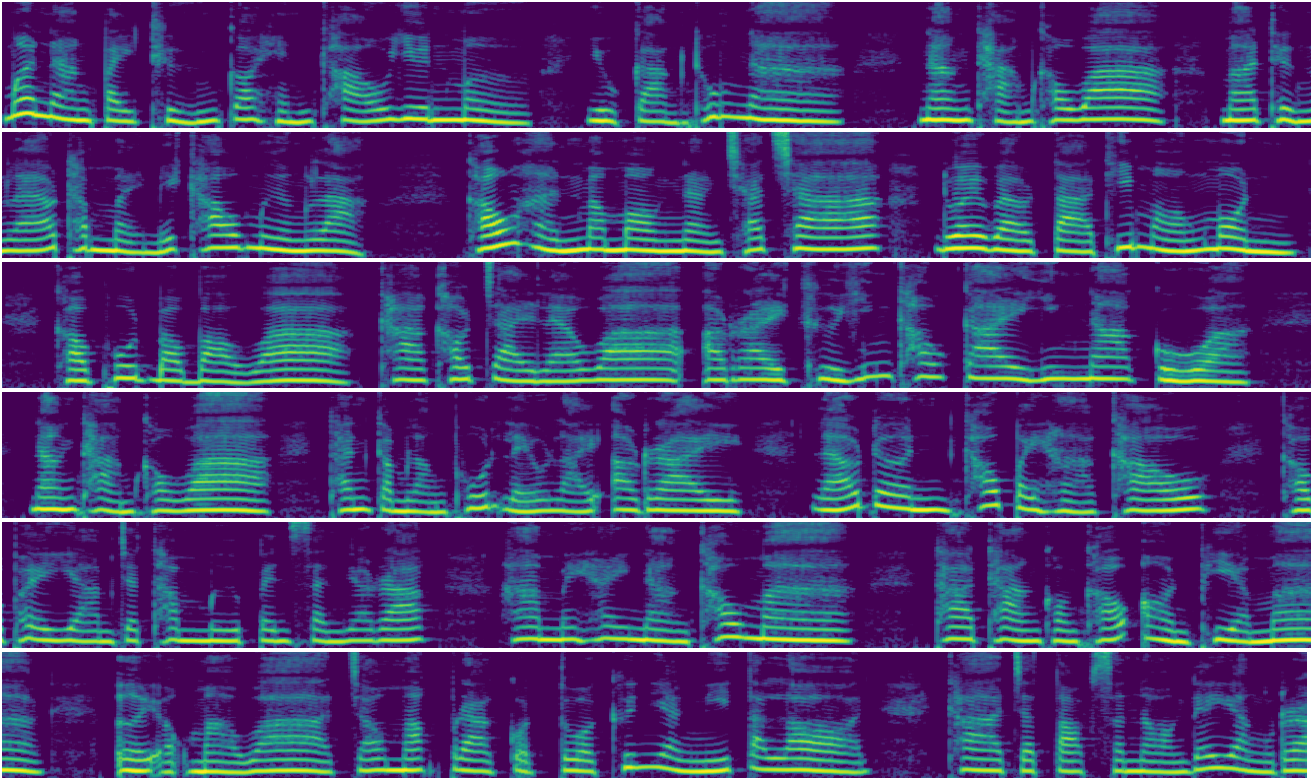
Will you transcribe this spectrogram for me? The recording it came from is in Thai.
เมื่อนางไปถึงก็เห็นเขายืนเหม่ออยู่กลางทุ่งนา นางถามเขาว่า มาถึงแล้วทำไมไม่เข้าเมืองล่ะเขาหันมามองนางช้าๆ ด้วยแววตาที่มองมน เขาพูดเบาๆว่าข้าเข้าใจแล้วว่าอะไรคือยิ่งเข้าใกล้ยิ่งน่ากลัว นางถามเขาว่า ท่านกำลังพูดเลวไหลอะไร แล้วเดินเข้าไปหาเขา เขาพยายามจะทำมือเป็นสัญลักษณ์ ห้ามไม่ให้นางเข้ามา ท่าทางของเขาอ่อนเพลียมาก เอ่ยออกมาว่าเจ้ามักปรากฏตัวขึ้นอย่างนี้ตลอด ข้าจะตอบสนองได้อย่างไร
